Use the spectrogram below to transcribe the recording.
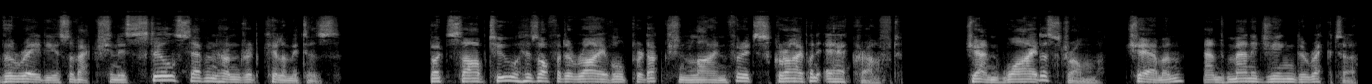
The radius of action is still 700 kilometers. But Saab 2 has offered a rival production line for its Gripen aircraft. Jan Widerstrom, chairman, and managing director,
